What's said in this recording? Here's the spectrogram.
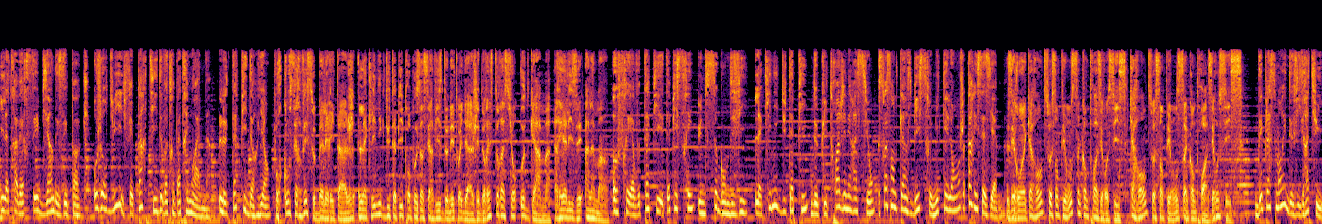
il a traversé bien des époques. Aujourd'hui, il fait partie de votre patrimoine. Le tapis d'Orient. Pour conserver ce bel héritage, la clinique du tapis propose un service de nettoyage et de restauration haut de gamme, réalisé à la main. Offrez à vos tapis et tapisseries une seconde vie. La clinique du tapis, depuis trois générations, 75 bis rue Michel-Ange, Paris 16e. 01 40 71 53 06. 40 71 53 06. Déplacement et devis gratuit.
